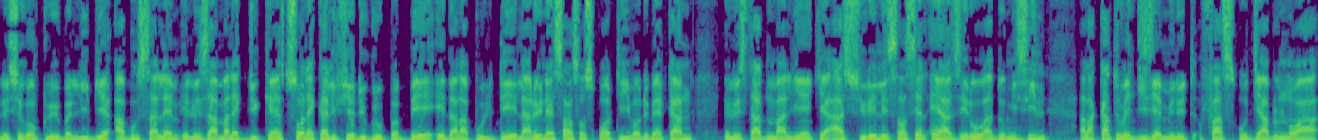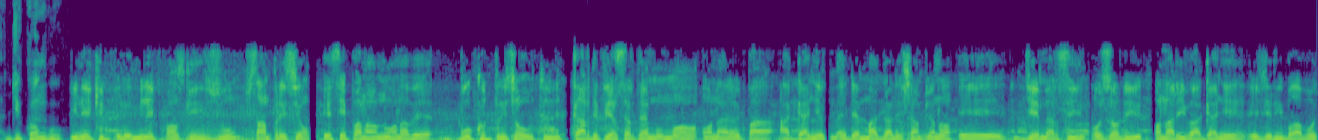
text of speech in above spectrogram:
le second club libyen Abu Salem et le Zamalek du Caire sont les qualifiés du groupe B et dans la poule D, la Renaissance sportive de Berkane et le stade malien qui a assuré l'essentiel 1 à 0 à domicile à la 90e minute face au Diable Noir du Congo. Une équipe éliminée, je pense qu'ils jouent sans pression. Et c'est pendant nous, on avait beaucoup de pression autour, car depuis un certain moment, on n'arrive pas à gagner des matchs dans les championnats. Et Dieu merci, aujourd'hui, on arrive à gagner et je dis bravo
